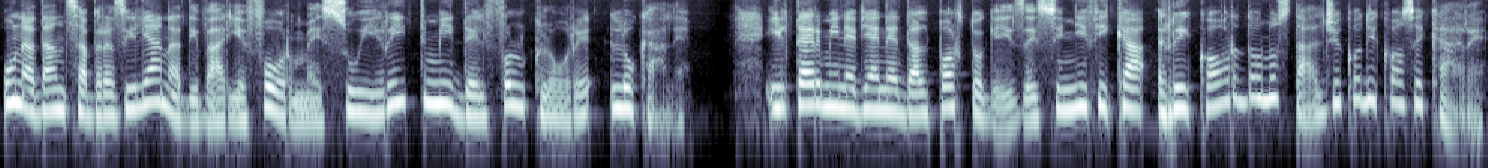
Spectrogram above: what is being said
una danza brasiliana di varie forme sui ritmi del folklore locale. Il termine viene dal portoghese e significa ricordo nostalgico di cose care.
